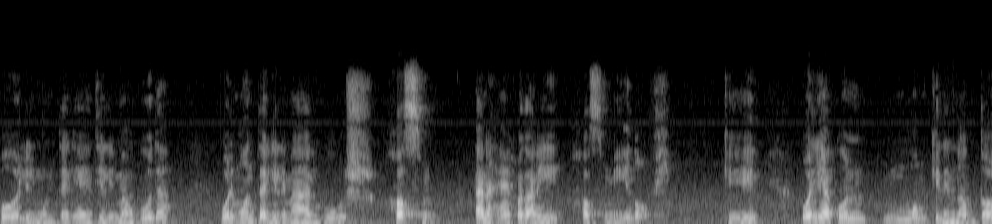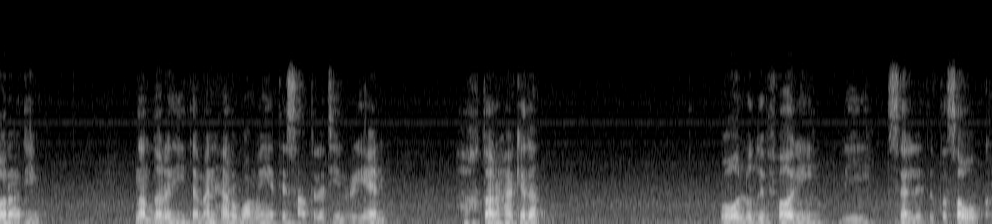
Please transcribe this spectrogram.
كل المنتجات اللي موجودة والمنتج اللي معلهوش خصم أنا هاخد عليه خصم إضافي. أوكي؟ وليكن ممكن النضارة دي النضارة دي تمنها 439 ريال. هختارها كده. وأقول له ضيفها لي لسلة التسوق.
